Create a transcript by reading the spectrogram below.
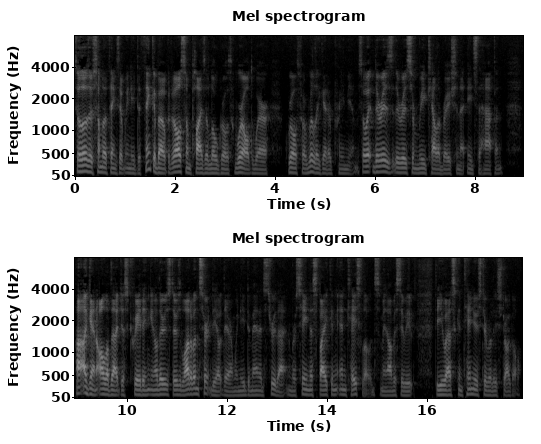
So those are some of the things that we need to think about. But it also implies a low growth world where growth will really get a premium. So it, there is there is some recalibration that needs to happen. Uh, again, all of that just creating, you know, there's there's a lot of uncertainty out there, and we need to manage through that. And we're seeing a spike in, in caseloads. I mean, obviously, we, the U.S. continues to really struggle,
